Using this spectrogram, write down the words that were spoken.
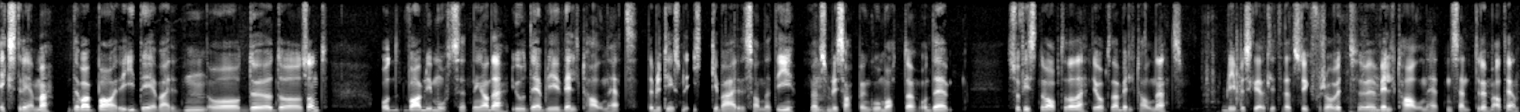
ekstreme. Det var bare idéverden og død og sånt. Og hva blir motsetning av det? Jo, det blir veltalenhet. Det blir ting som det ikke bærer sannhet i, men som Mm. blir sagt på en god måte. Og det Sofistene var opptatt av det. De var opptatt av veltalenhet. Blir beskrevet litt i dette stykket, for så vidt. Mm. Veltalenhetens sentrum, Aten.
